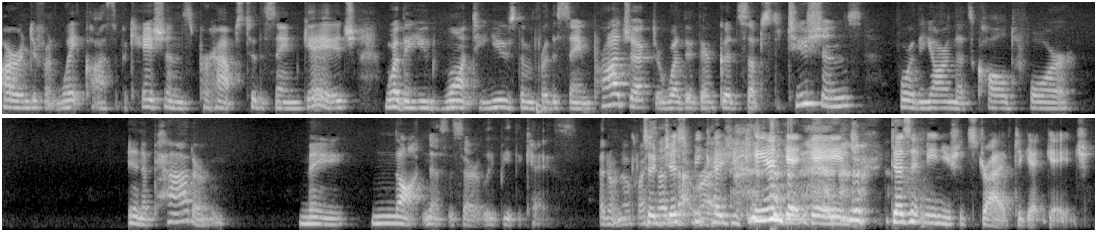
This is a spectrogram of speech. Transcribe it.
are in different weight classifications, perhaps to the same gauge, whether you'd want to use them for the same project or whether they're good substitutions for the yarn that's called for in a pattern may not necessarily be the case. I don't know if I So just because right. you can get gauge doesn't mean you should strive to get gauge.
